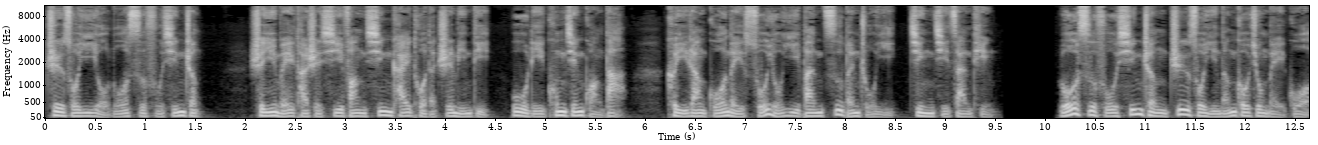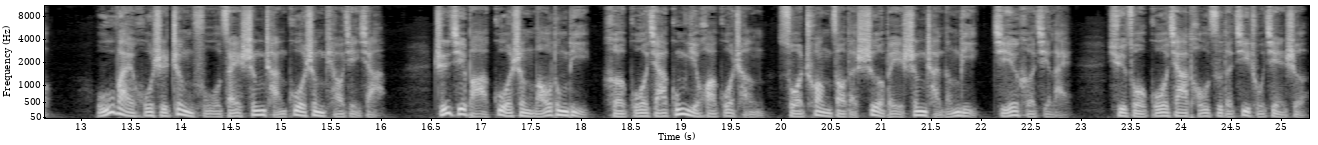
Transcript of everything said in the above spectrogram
之所以有罗斯福新政，是因为它是西方新开拓的殖民地，物理空间广大，可以让国内所有一般资本主义经济暂停。罗斯福新政之所以能够救美国，无外乎是政府在生产过剩条件下。直接把过剩劳动力和国家工业化过程所创造的设备生产能力结合起来，去做国家投资的基础建设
